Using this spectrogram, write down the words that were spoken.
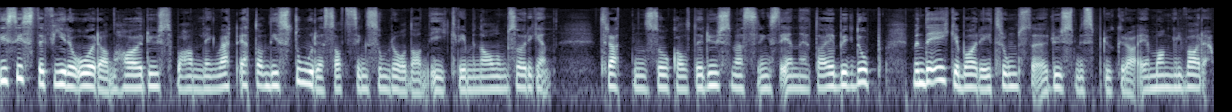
De siste fire årene har rusbehandling vært et av de store satsingsområdene i kriminalomsorgen. 13 såkalte rusmestringsenheter er bygd opp, men det er ikke bare i Tromsø rusmisbrukere er mangelvare.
